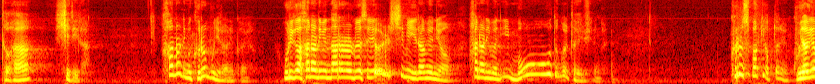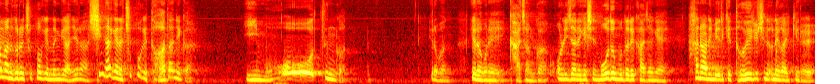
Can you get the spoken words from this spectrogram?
더하시리라. 하나님은 그런 분이라니까요. 우리가 하나님의 나라를 위해서 열심히 일하면요 하나님은 이 모든 걸 더해 주시는 거예요. 그럴 수밖에 없다니요. 구약에만 그런 축복이 있는 게 아니라 신약에는 축복이 더하다니까요. 이 모든 것 여러분, 여러분의 가정과 이 자리에 계신 모든 분들의 가정에 하나님이 이렇게 더해 주신 은혜가 있기를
